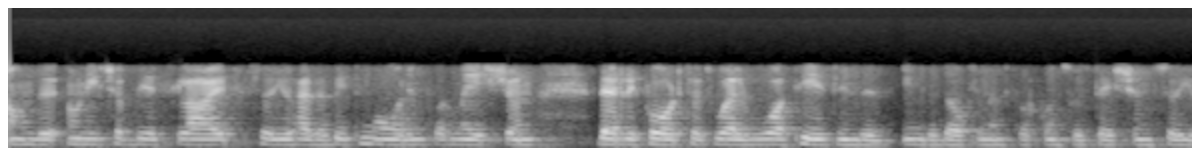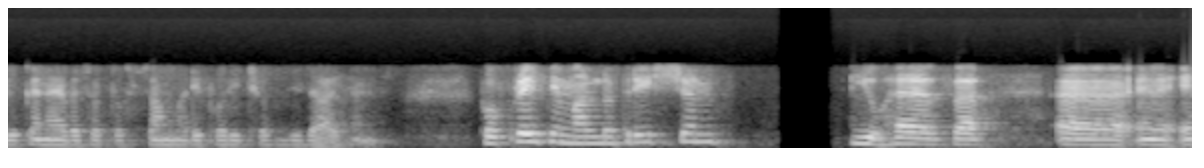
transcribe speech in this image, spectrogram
on the on each of these slides, so you have a bit more information that reports as well what is in the in the document for consultation, so you can have a sort of summary for each of these items. For frailty and malnutrition, you have uh, uh, a, a,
